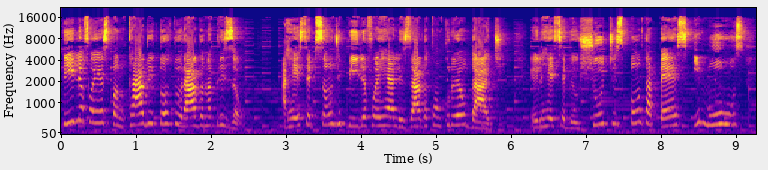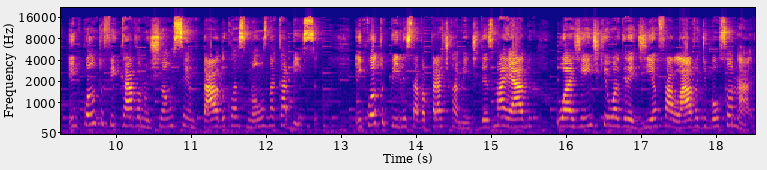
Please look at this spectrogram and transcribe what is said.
Pilha foi espancado e torturado na prisão. A recepção de Pilha foi realizada com crueldade. Ele recebeu chutes, pontapés e murros enquanto ficava no chão sentado com as mãos na cabeça. Enquanto Pilha estava praticamente desmaiado, o agente que o agredia falava de Bolsonaro.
